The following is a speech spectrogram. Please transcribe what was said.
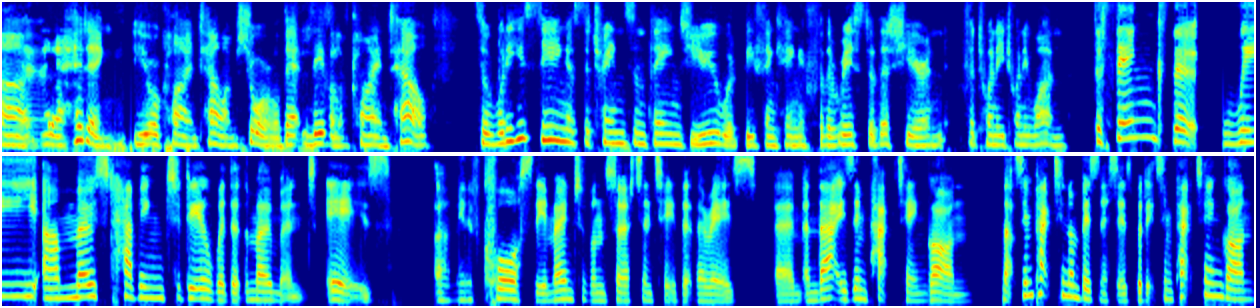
uh, yeah. that are hitting your clientele, I'm sure, or that level of clientele. So, what are you seeing as the trends and themes you would be thinking for the rest of this year and for 2021? The thing that we are most having to deal with at the moment is I mean, of course, the amount of uncertainty that there is, um, and that is impacting on that's impacting on businesses, but it's impacting on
